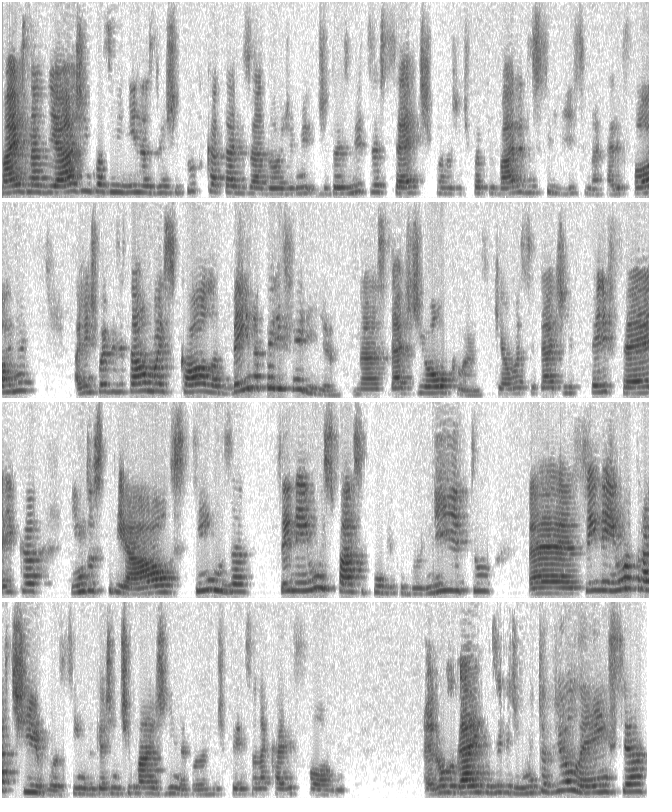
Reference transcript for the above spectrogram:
mas na viagem com as meninas do Instituto Catalisador de, de 2017, quando a gente foi para o Vale do Silício, na Califórnia, a gente foi visitar uma escola bem na periferia, na cidade de Oakland, que é uma cidade periférica, industrial, cinza, sem nenhum espaço público bonito, é, sem nenhum atrativo, assim, do que a gente imagina quando a gente pensa na Califórnia. Era um lugar, inclusive, de muita violência,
